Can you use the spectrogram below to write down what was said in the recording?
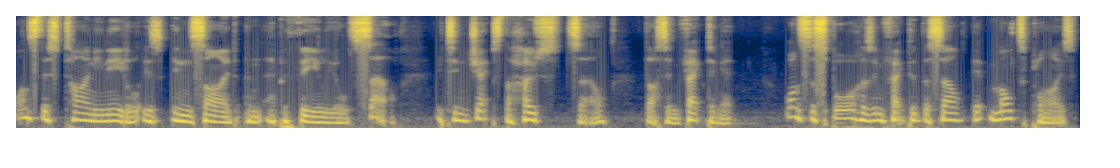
Once this tiny needle is inside an epithelial cell, it injects the host cell, thus infecting it. Once the spore has infected the cell, it multiplies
